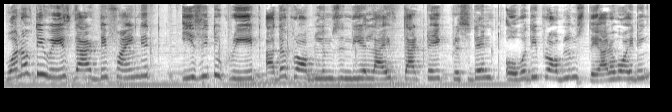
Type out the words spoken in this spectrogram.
One of the ways that they find it easy to create other problems in their life that take precedent over the problems they are avoiding.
